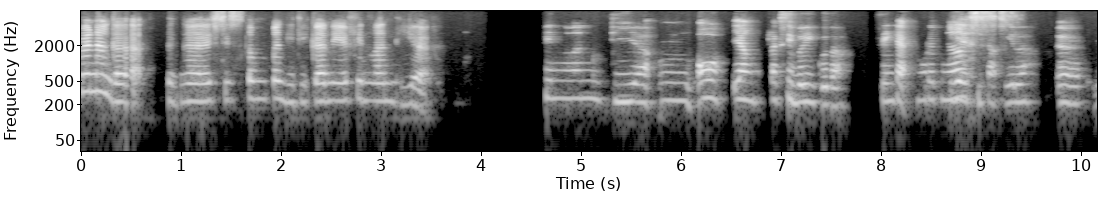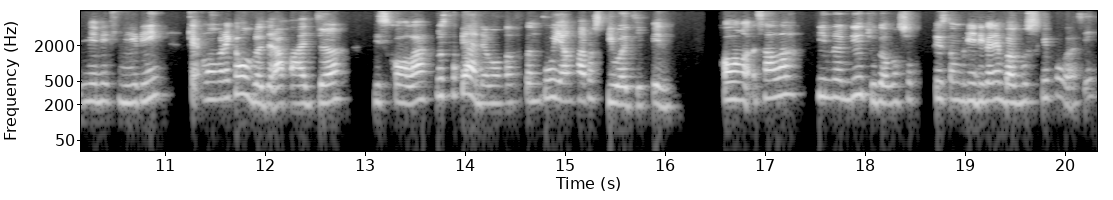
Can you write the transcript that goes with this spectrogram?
pernah nggak dengar sistem pendidikannya Finlandia? Finlandia, hmm, oh yang fleksibel itu tak? Sing kayak muridnya yes. bisa pilih eh, milih sendiri, kayak mau mereka mau belajar apa aja di sekolah, terus tapi ada mata tertentu yang harus diwajibin. Kalau nggak salah, Finlandia juga masuk sistem pendidikannya bagus gitu nggak sih?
